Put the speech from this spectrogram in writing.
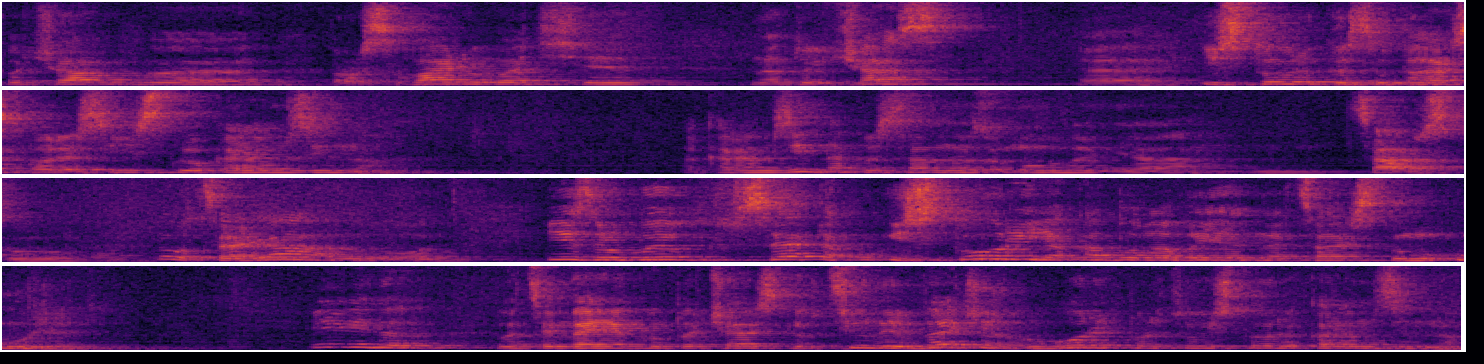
почав е, розхвалювати е, на той час е, історію государства російського Карамзіна. А Карамзін написав на замовлення царського ну, царя от, і зробив все таку історію, яка була вигідна царському уряду. І він, оце Мельников Печерський, цілий вечір говорить про цю історію Карамзіна.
